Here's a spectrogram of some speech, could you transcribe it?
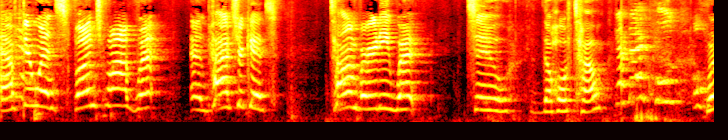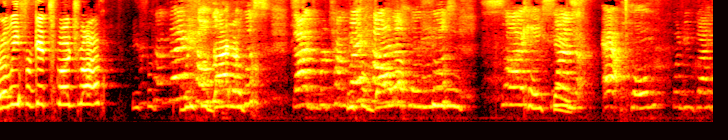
After when SpongeBob went and Patrick and Tom Brady went to the hotel. Can I hold a What did we forget, SpongeBob? We, for, we forgot a homeless, guys. Pretend we forgot a homeless cases. when at home when you guys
